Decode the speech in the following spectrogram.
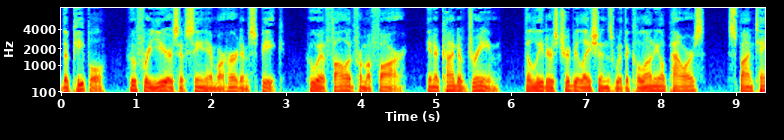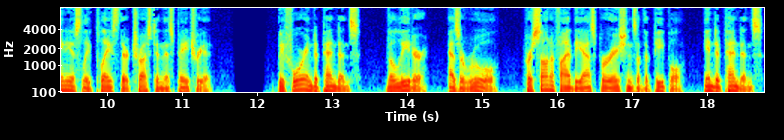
The people, who for years have seen him or heard him speak, who have followed from afar, in a kind of dream, the leader's tribulations with the colonial powers, spontaneously place their trust in this patriot. Before independence, the leader, as a rule, personified the aspirations of the people, independence,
